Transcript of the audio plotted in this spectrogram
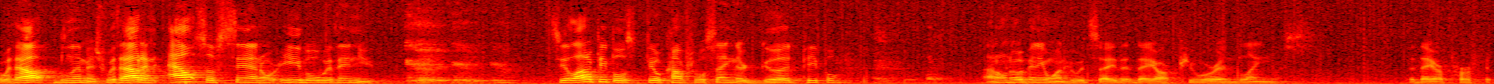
without blemish, without an ounce of sin or evil within you. See, a lot of people feel comfortable saying they're good people. I don't know of anyone who would say that they are pure and blameless, that they are perfect.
